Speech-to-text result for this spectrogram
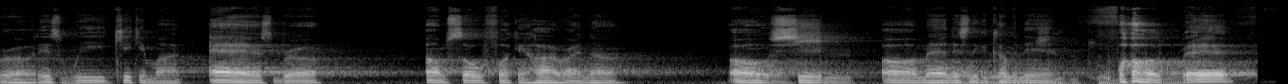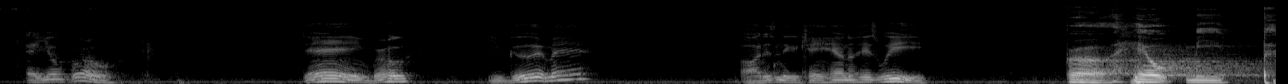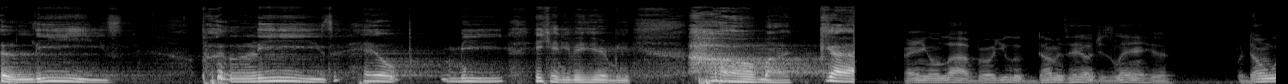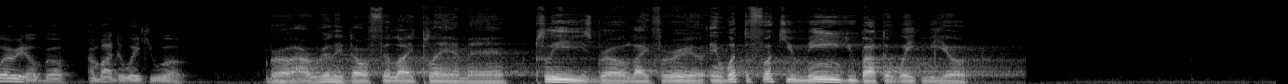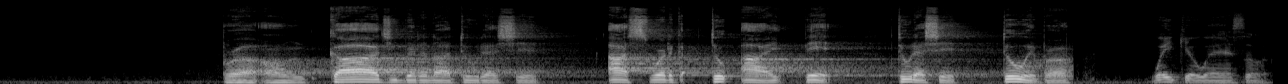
Bruh, this weed kicking my ass, bro. I'm so fucking high right now. Oh shit. Oh man, this nigga coming in. Fuck, man. Hey, yo, bro. Dang, bro. You good, man? Oh, this nigga can't handle his weed. Bro, help me, please. Please help me. He can't even hear me. Oh my God. I ain't gonna lie, bro. You look dumb as hell just laying here. But don't worry though, bro. I'm about to wake you up. Bro, I really don't feel like playing, man. Please, bro, like for real. And what the fuck you mean you about to wake me up? Bruh, on God, you better not do that shit. I swear to God. Do I bet. Do that shit. Do it, bro. Wake your ass up.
